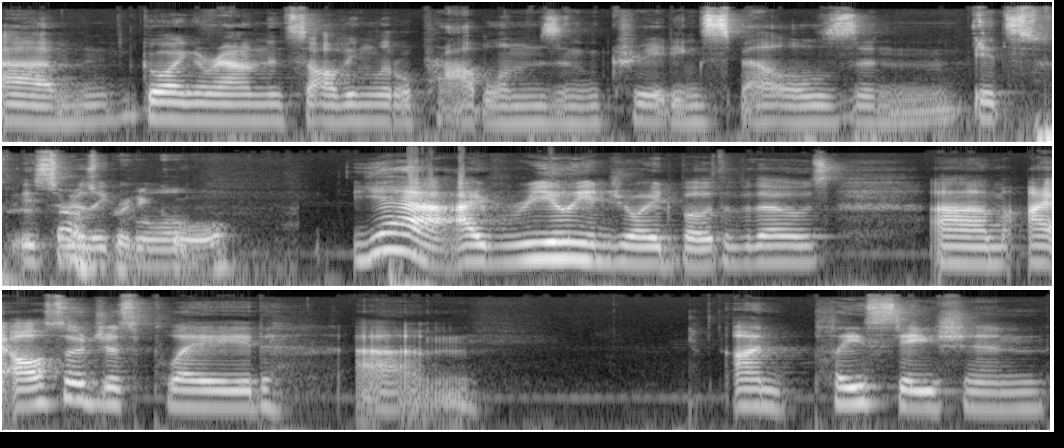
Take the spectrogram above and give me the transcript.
um, going around and solving little problems and creating spells, and it's it's really cool. cool. Yeah, I really enjoyed both of those. Um, I also just played um, on PlayStation.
